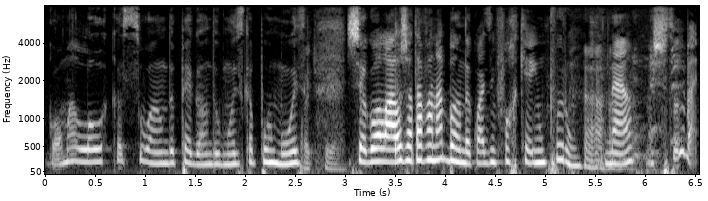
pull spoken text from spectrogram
igual uma louca suando, pegando música por música. Chegou lá, eu já tava na banda, quase enforquei um por um, né? Mas tudo bem.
